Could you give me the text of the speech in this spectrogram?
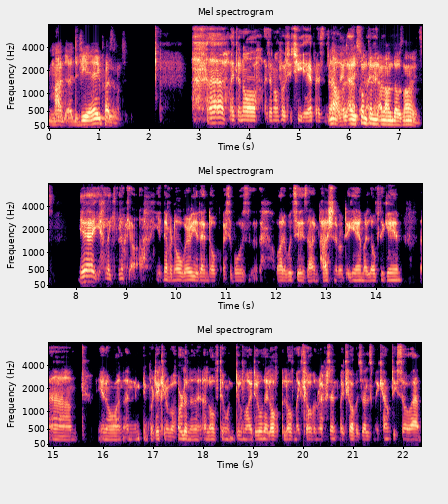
mad, uh, the GAA president? Uh, I don't know. I don't know about the GAA president. No, like that, something I, along those lines. Yeah, like look, uh, you'd never know where you'd end up. I suppose what I would say is that I'm passionate about the game. I love the game. Um, you know, and, and in particular with hurling, and I love doing doing what I do, and I love I love my club and representing my club as well as my county. So, um,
